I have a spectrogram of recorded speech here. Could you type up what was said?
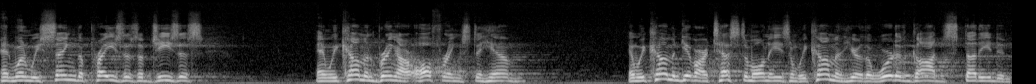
And when we sing the praises of Jesus, and we come and bring our offerings to Him, and we come and give our testimonies, and we come and hear the Word of God studied, and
